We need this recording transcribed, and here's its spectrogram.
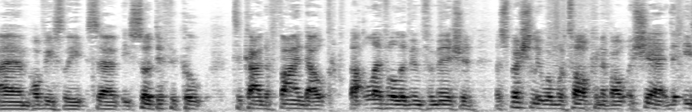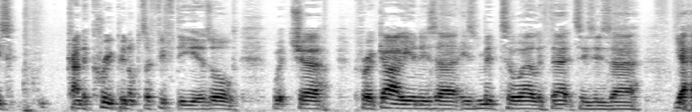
Um, obviously, it's uh, it's so difficult to kind of find out that level of information, especially when we're talking about a shirt that is kind of creeping up to 50 years old, which uh, for a guy in his uh, his mid to early 30s is uh, yeah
